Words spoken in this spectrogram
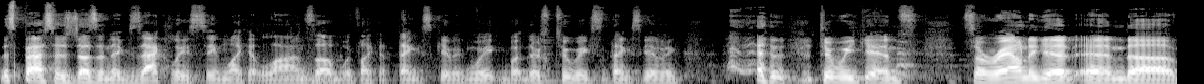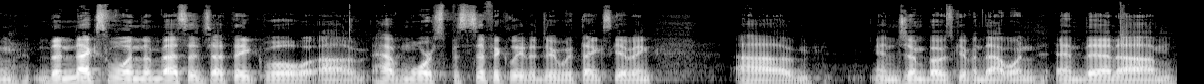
this passage doesn't exactly seem like it lines up with like a Thanksgiving week, but there's two weeks of Thanksgiving and two weekends surrounding it. And um, the next one, the message, I think, will um, have more specifically to do with Thanksgiving. Um, and Jimbo's given that one. And then um,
